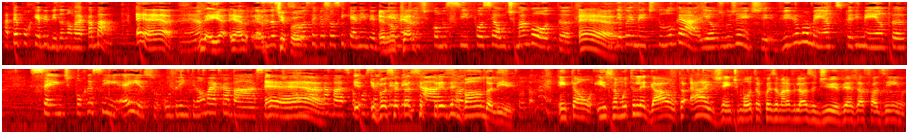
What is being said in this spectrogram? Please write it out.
Até porque a bebida não vai acabar. É, Né? e é- é- Porque às vezes as tipo, pessoas, tem pessoas que querem beber, eu não né, quero- gente, como se fosse a última gota. É. Independente do lugar. E eu digo, gente, vive o momento, experimenta, sente, porque assim, é isso. O drink não vai acabar, assim, não vai É, acabar. Você e, e você tá se casa, preservando ali. Totalmente. Então, isso é muito legal. Então- Ai, gente, uma outra coisa maravilhosa de viajar sozinho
